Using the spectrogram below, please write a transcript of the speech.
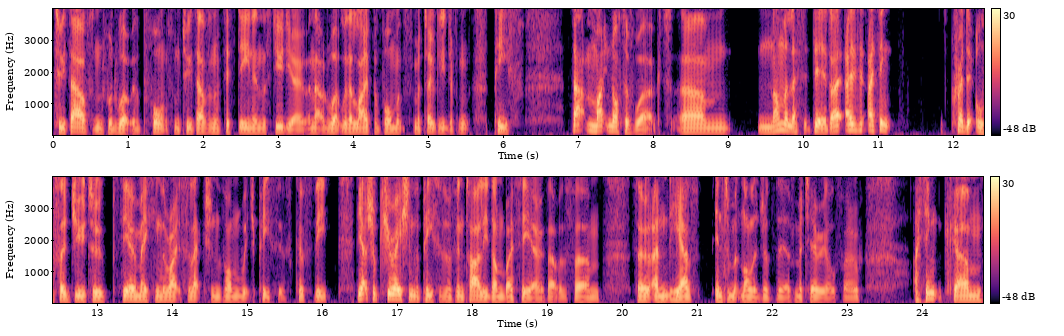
2000 would work with a performance from 2015 in the studio, and that would work with a live performance from a totally different piece. That might not have worked. Um, nonetheless, it did. I, I, I think credit also due to Theo making the right selections on which pieces because the the actual curation of the pieces was entirely done by Theo. That was um, so, and he has intimate knowledge of the material. So, I think um,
